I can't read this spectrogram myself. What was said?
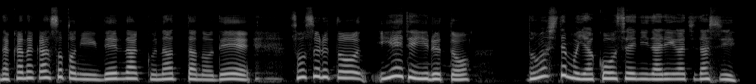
なかなか外に出なくなったのでそうすると家でいるとどうしても夜行性になりがちだし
